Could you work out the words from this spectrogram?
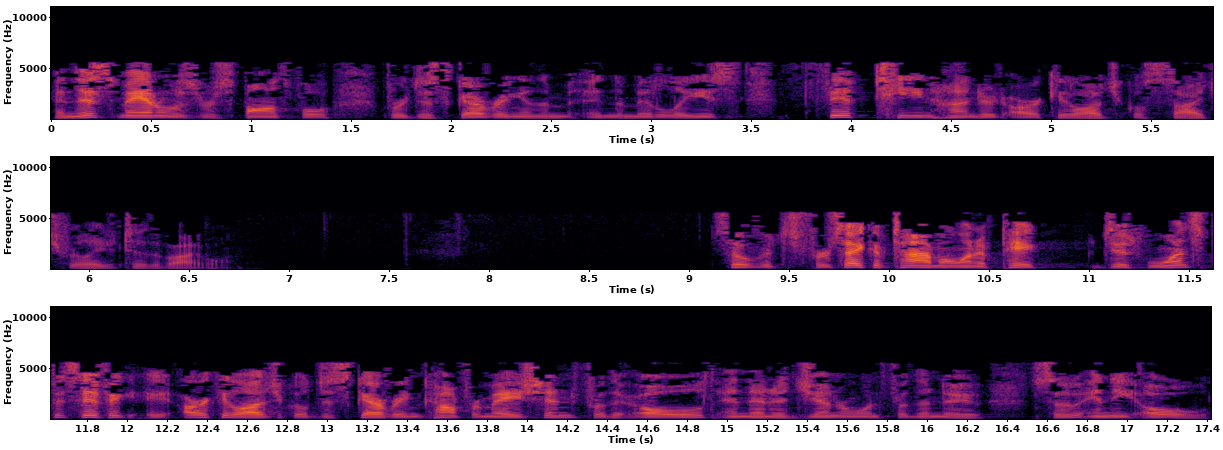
And this man was responsible for discovering in the, in the Middle East 1,500 archaeological sites related to the Bible. So for sake of time, I want to pick just one specific archaeological discovery and confirmation for the old and then a general one for the new. So in the old,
